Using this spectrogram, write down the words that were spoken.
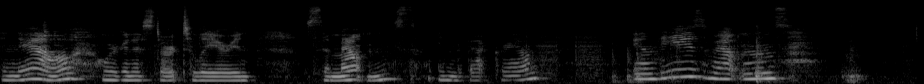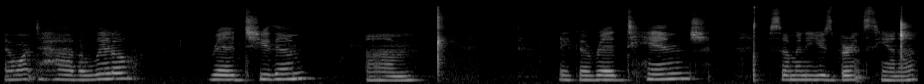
and now we're gonna start to layer in some mountains in the background and these mountains I want to have a little red to them um, like a red tinge. So I'm going to use burnt sienna.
